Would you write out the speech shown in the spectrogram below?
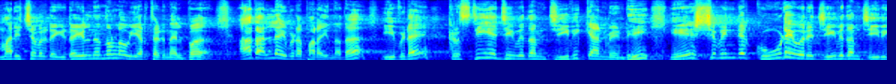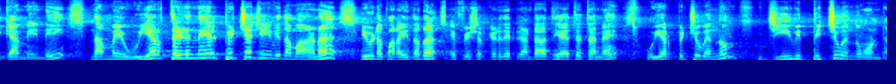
മരിച്ചവരുടെ ഇടയിൽ നിന്നുള്ള ഉയർത്തെഴുന്നേൽപ്പ്. അതല്ല ഇവിടെ പറയുന്നത്. ഇവിടെ ക്രിസ്തീയ ജീവിതം ജീവിക്കാൻ വേണ്ടി യേശുവിന്റെ കൂടെ ഒരു ജീവിതം ജീവിക്കാൻ വേണ്ടി നമ്മെ ഉയർത്തെഴുന്നേൽപ്പിച്ച ജീവിതമാണ് ഇവിടെ പറയുന്നത്. എഫിഷർക്ക് എഴുതിയ രണ്ടാം അധ്യായത്തിൽ തന്നെ ഉയർപ്പിച്ചുവെന്നും ജീവിപ്പിച്ചുവെന്നും ഉണ്ട്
